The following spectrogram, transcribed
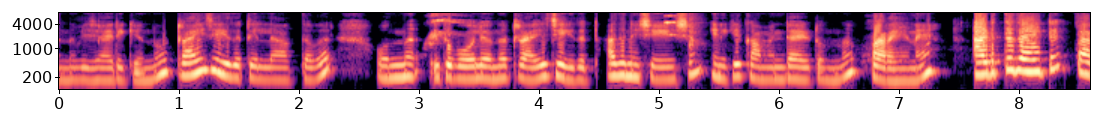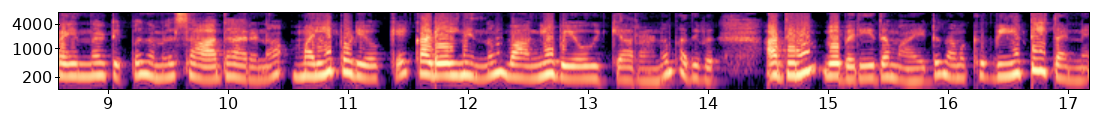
എന്ന് വിചാരിക്കുന്നു. ട്രൈ ചെയ്തിട്ടില്ലാത്തവർ ഒന്ന് ഇതുപോലെ ഒന്ന് ട്രൈ ചെയ്തിട്ട് അതിനുശേഷം എനിക്ക് കമന്റായിട്ടൊന്ന് പറയണേ. അടുത്തതായിട്ട് പറയുന്ന ടിപ്പ് നമ്മൾ സാധാരണ മല്ലിപ്പൊടിയൊക്കെ കടയിൽ നിന്നും വാങ്ങി ഉപയോഗിക്കാറാണ് പതിവ്. അതിനും വിപരീതമായിട്ട് നമുക്ക് വീട്ടിൽ തന്നെ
